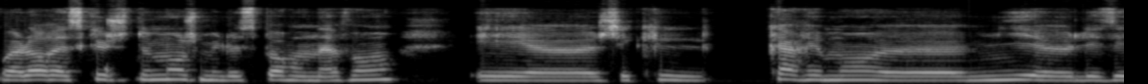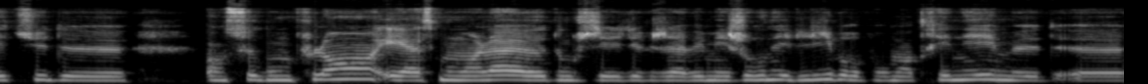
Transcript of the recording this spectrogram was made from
Ou alors est-ce que justement je mets le sport en avant et j'ai carrément mis les études en second plan. Et à ce moment-là, euh, donc j'avais mes journées libres pour m'entraîner, me euh,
